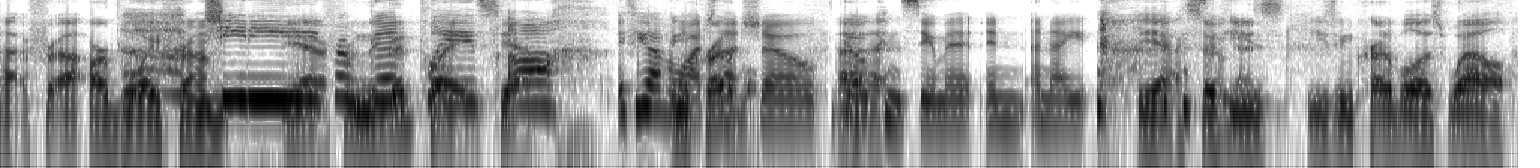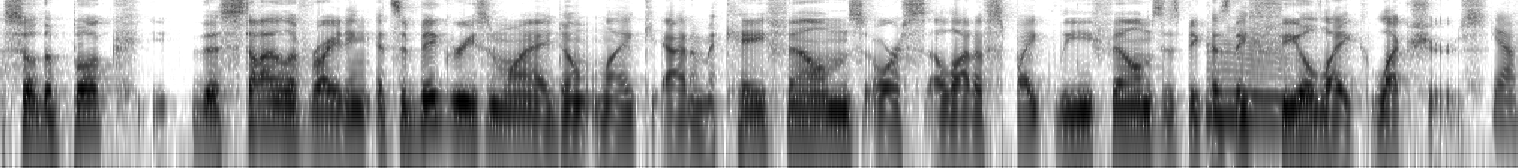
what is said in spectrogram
uh, fr- uh, our boy from Chidi yeah from, from The Good, Good Place. Place. Yeah. Oh if you haven't incredible. watched that show, go uh, consume it in a night. yeah, so, so he's he's incredible as well. So the book, the style of writing, it's a big reason why I don't like Adam McKay films or a lot of Spike Lee films is because mm. they feel hmm. like lectures. Yeah.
